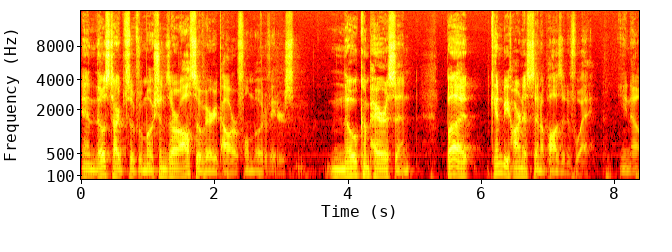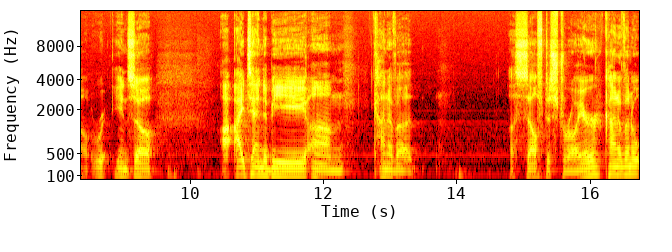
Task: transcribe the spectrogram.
and those types of emotions are also very powerful motivators. No comparison, but can be harnessed in a positive way, you know. And so I, I tend to be um, kind of a a self destroyer kind of in a,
